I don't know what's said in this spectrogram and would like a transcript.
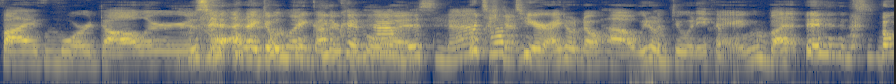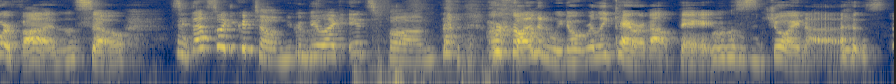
five more dollars. and I don't Like, think other people would. this We're top tier. I don't know how. We don't do anything, but it's, but we're fun. So See, that's what you can tell them. You can be uh-huh. like, it's fun. we're fun, and we don't really care about things. Join us.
